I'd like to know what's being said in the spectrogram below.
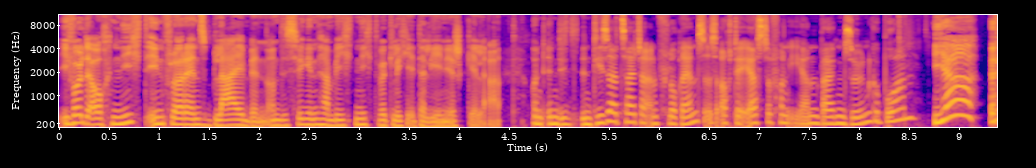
ich wollte auch nicht in Florenz bleiben und deswegen habe ich nicht wirklich Italienisch gelernt. Und in, die, in dieser Zeit an Florenz ist auch der erste von Ihren beiden Söhnen geboren? Ja,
